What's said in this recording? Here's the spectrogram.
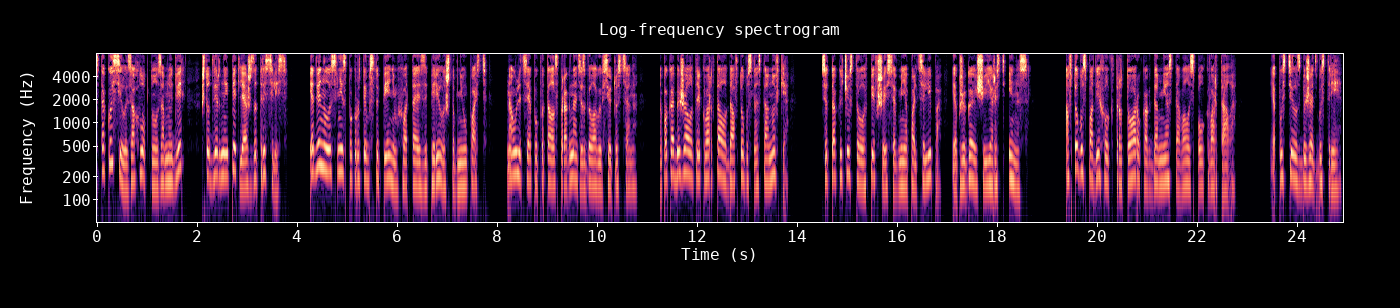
с такой силой захлопнула за мной дверь, что дверные петли аж затряслись. Я двинулась вниз по крутым ступеням, хватаясь за перила, чтобы не упасть. На улице я попыталась прогнать из головы всю эту сцену. Но пока бежала три квартала до автобусной остановки, все так и чувствовала впившиеся в меня пальцы липа и обжигающую ярость Инес. Автобус подъехал к тротуару, когда мне оставалось полквартала. Я опустилась бежать быстрее.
